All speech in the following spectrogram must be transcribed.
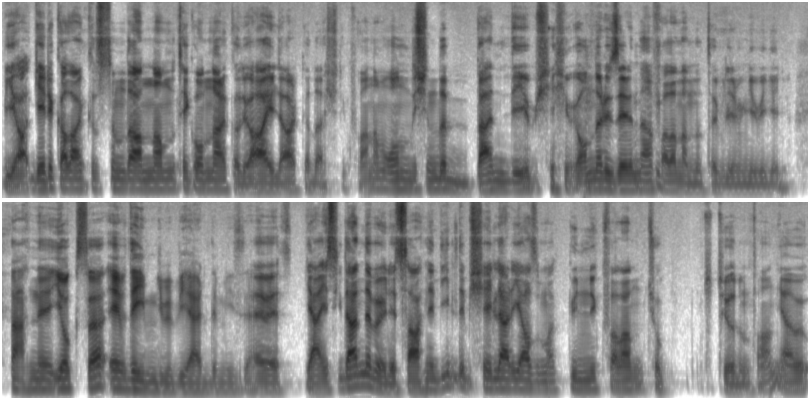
bir geri kalan kısımda anlamlı tek onlar kalıyor. Aile, arkadaşlık falan ama onun dışında ben diye bir şey onlar üzerinden falan anlatabilirim gibi geliyor. Sahne yoksa evdeyim gibi bir yerde miyiz yani? Evet. Yani eskiden de böyle sahne değil de bir şeyler yazmak, günlük falan çok tutuyordum falan. Yani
